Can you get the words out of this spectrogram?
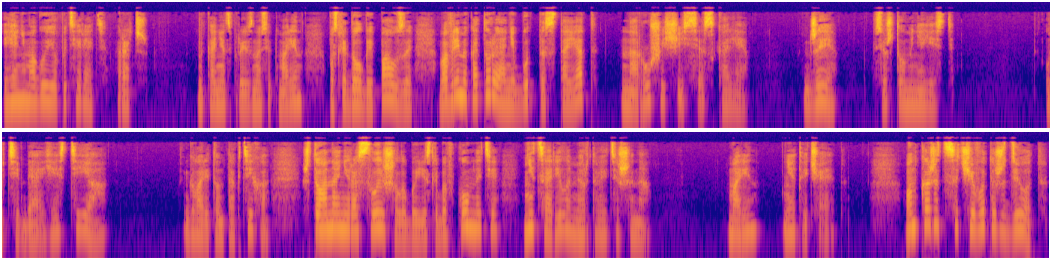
«Я не могу ее потерять, Радж», — наконец произносит Марин после долгой паузы, во время которой они будто стоят на рушащейся скале. «Джея, все, что у меня есть». «У тебя есть я», — говорит он так тихо, что она не расслышала бы, если бы в комнате не царила мертвая тишина. Марин не отвечает. Он, кажется, чего-то ждет,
